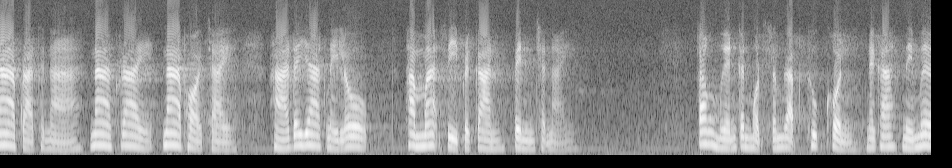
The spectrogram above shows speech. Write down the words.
น่าปรารถนา น่าใคร่ น่าพอใจ หาได้ยากในโลก ธรรมะสี่ประการเป็นไฉนต้องเหมือนกันหมดสำหรับทุกคนนะคะ ในเมื่อ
